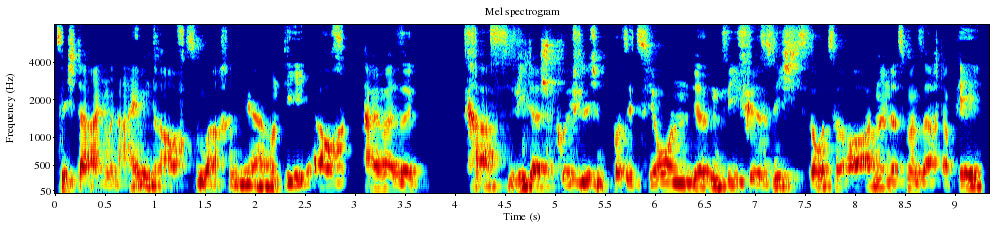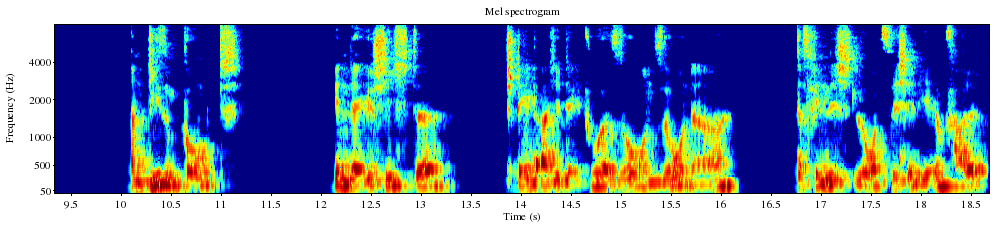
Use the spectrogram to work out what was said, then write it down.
sich da einen Reim drauf zu machen, ja, und die auch teilweise krass widersprüchlichen Positionen irgendwie für sich so zu ordnen, dass man sagt, okay, an diesem Punkt in der Geschichte steht Architektur so und so da. Das finde ich lohnt sich in jedem Fall.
